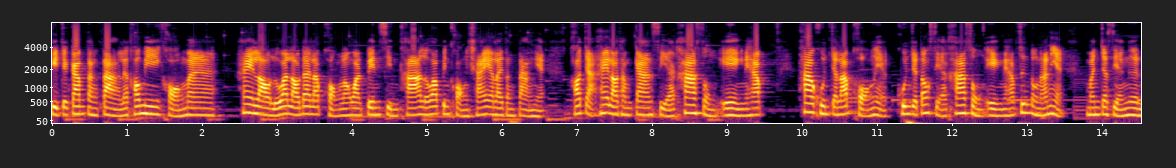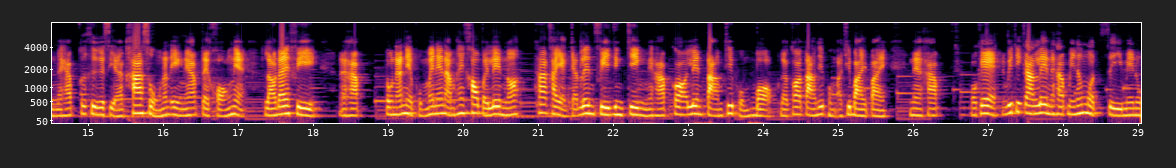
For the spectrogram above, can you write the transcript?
กิจกรรมต่างๆ แล้วเขามีของมาให้เราหรือว่าเราได้รับของรางวัลเป็นสินค้า หรือว่าเป็นของใช้อะไรต่างๆ เนี่ยเขาจะให้เราทำการเสียค่าส่งเองนะครับ ถ้าคุณจะรับของเนี่ยคุณจะต้องเสียค่าส่งเองนะครับ ซึ่งตรงนั้นเนี่ยมันจะเสียเงินนะครับ ก็คือเสียค่าส่งนั่นเองนะครับ แต่ของเนี่ยเราได้ฟรีนะครับตรงนั้นเนี่ยผมไม่แนะนำให้เข้าไปเล่นเนาะ ถ้าใครอยากจะเล่นฟรีจริงๆนะครับ ก็เล่นตามที่ผมบอกแล้วก็ตามที่ผมอธิบายไปนะครับ โอเค วิธีการเล่นนะครับมีทั้งหมด 4 เมนู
